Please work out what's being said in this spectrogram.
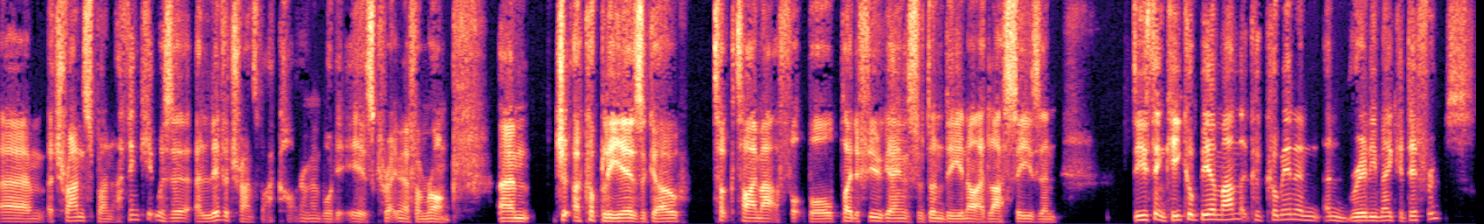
um, a transplant. I think it was a, a, liver transplant. I can't remember what it is. Correct me if I'm wrong. Um, a couple of years ago, took time out of football, played a few games for Dundee United last season. Do you think he could be a man that could come in and, and really make a difference?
